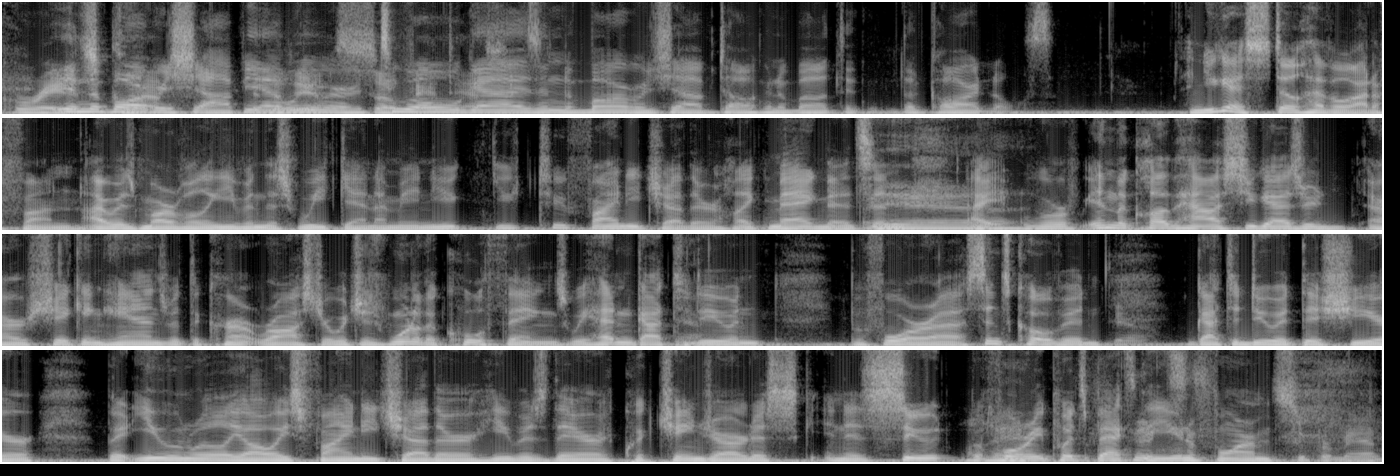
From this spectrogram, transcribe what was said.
great in the barber shop, yeah, we were so two old guys in the barber shop talking about the, the Cardinals. And you guys still have a lot of fun. I was marveling even this weekend. I mean, you you two find each other like magnets, and I, we're in the clubhouse. You guys are are shaking hands with the current roster, which is one of the cool things we hadn't got to do in before uh, since COVID. Yeah. Got to do it this year, but you and Willie always find each other. He was there, quick change artist in his suit before he puts back the uniform. Superman.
